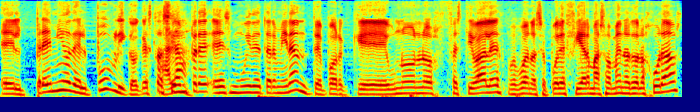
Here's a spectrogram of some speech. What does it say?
el premio del público, que esto ¡Hala! siempre es muy determinante porque uno en los festivales, pues bueno, se puede fiar más o menos de los jurados,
